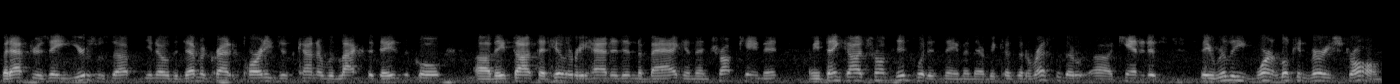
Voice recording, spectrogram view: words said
But after his eight years was up, you know the Democratic Party just kind of relaxed daisical. Uh, they thought that Hillary had it in the bag, and then Trump came in. I mean, thank God Trump did put his name in there because the rest of the uh, candidates they really weren't looking very strong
